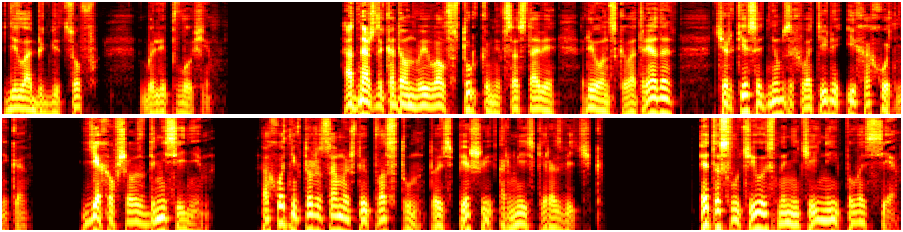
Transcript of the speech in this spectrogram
Дела беглецов были плохи. Однажды, когда он воевал с турками в составе рионского отряда, черкесы днем захватили их охотника, ехавшего с донесением. Охотник то же самое, что и пластун, то есть пеший армейский разведчик. Это случилось на ничейной полосе.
